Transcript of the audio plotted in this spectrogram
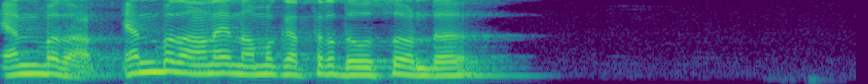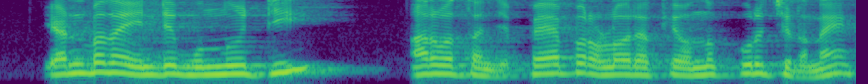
എൺപതാണ്. എൺപതാണെങ്കിൽ നമുക്ക് എത്ര ദിവസമുണ്ട്? എൺപത് ഇന്റ് മുന്നൂറ്റി അറുപത്തഞ്ച്. പേപ്പർ ഉള്ളവരൊക്കെ ഒന്ന് കുറിച്ചിടണേ.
